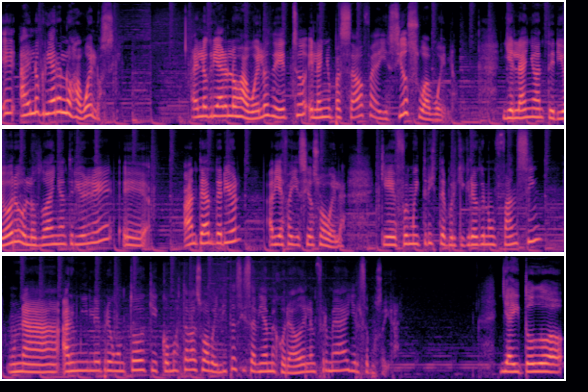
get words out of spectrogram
él- a él lo criaron los abuelos, sí. A él lo criaron los abuelos. De hecho, el año pasado falleció su abuelo. Y el año anterior, o los dos años anteriores, eh, antes anterior, había fallecido su abuela. Que fue muy triste porque creo que en un fanzine una Army le preguntó que cómo estaba su abuelita, si se había mejorado de la enfermedad y él se puso a llorar. Y ahí todo,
